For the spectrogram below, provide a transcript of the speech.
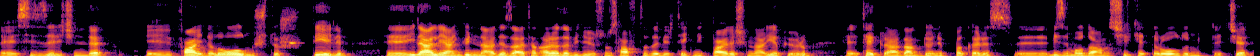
e, sizler için de e, faydalı olmuştur diyelim. E, ilerleyen günlerde zaten arada biliyorsunuz haftada bir teknik paylaşımlar yapıyorum. E, tekrardan dönüp bakarız. E, bizim odamız şirketler olduğu müddetçe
